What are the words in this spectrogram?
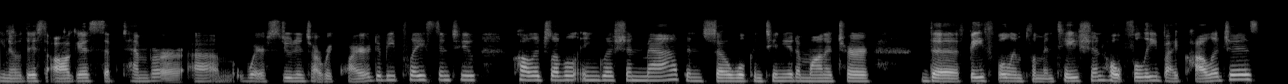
you know this august september um, where students are required to be placed into college level english and math and so we'll continue to monitor the faithful implementation hopefully by colleges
